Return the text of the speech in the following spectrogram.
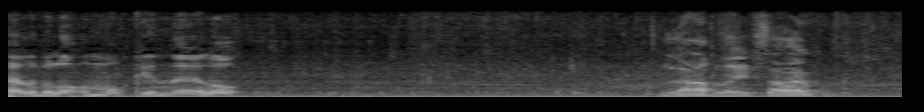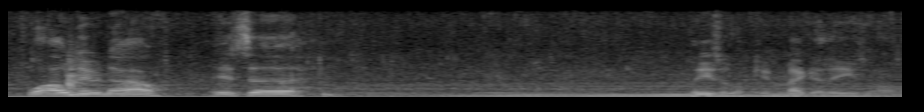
Hell of a lot of muck in there, look. Lovely. So, what I'll do now is, uh, these are looking mega, these are.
